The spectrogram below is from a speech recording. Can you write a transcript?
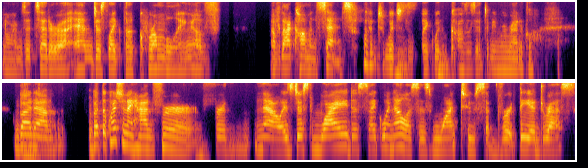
norms etc and just like the crumbling of of that common sense which, which mm. is like what hmm. causes it to be more radical but hmm. um but the question i had for mm. for now is just why does psychoanalysis want to subvert the address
